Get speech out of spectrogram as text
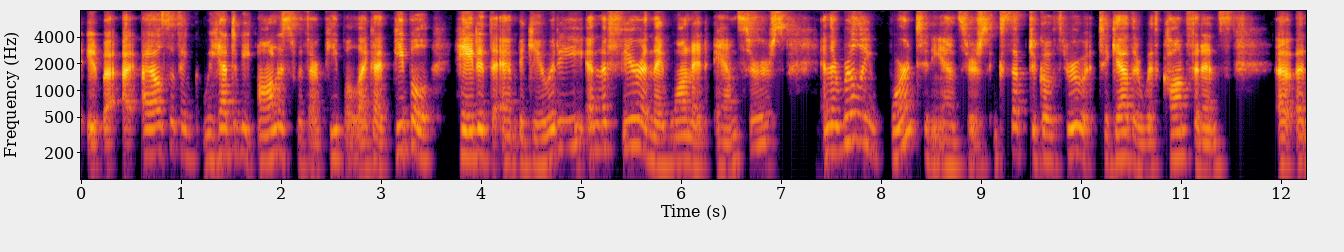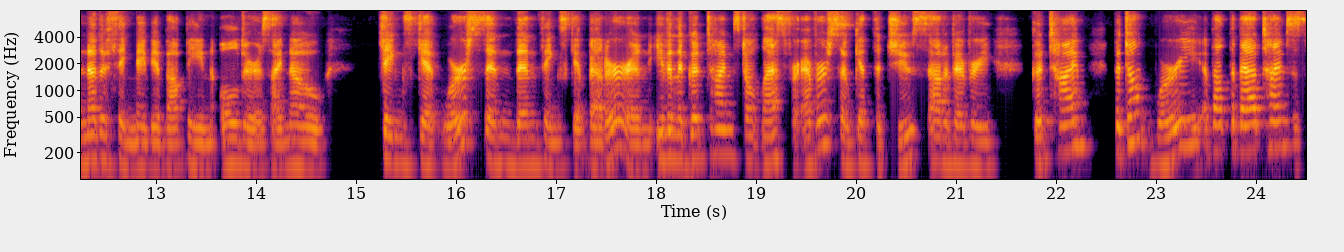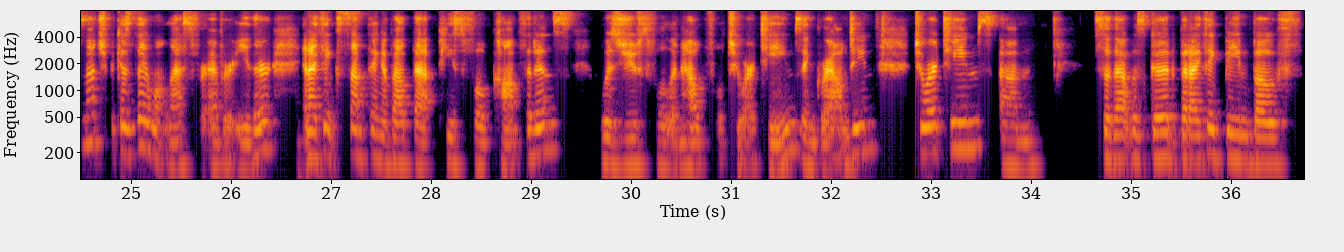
it, I, also think we had to be honest with our people like I, people hated the ambiguity and the fear and they wanted answers and there really weren't any answers except to go through it together with confidence uh, another thing maybe about being older is i know things get worse and then things get better. And even the good times don't last forever. So get the juice out of every good time, but don't worry about the bad times as much because they won't last forever either. And I think something about that peaceful confidence was useful and helpful to our teams and grounding to our teams. Um, so that was good. But I think being both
